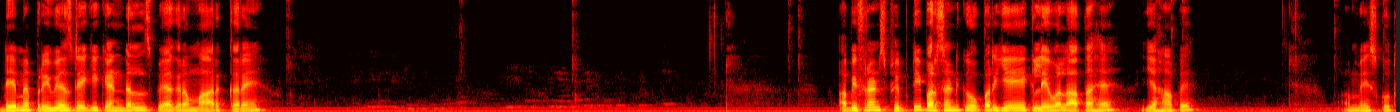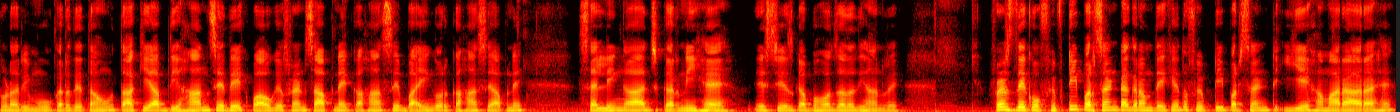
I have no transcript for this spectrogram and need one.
डे में प्रीवियस डे की कैंडल्स पे अगर हम मार्क करें अभी फ्रेंड्स फिफ्टी परसेंट के ऊपर ये एक लेवल आता है यहाँ पे। अब मैं इसको थोड़ा रिमूव कर देता हूँ ताकि आप ध्यान से देख पाओगे फ्रेंड्स आपने कहाँ से बाइंग और कहाँ से आपने सेलिंग आज करनी है। इस चीज़ का बहुत ज़्यादा ध्यान रहे। फ्रेंड्स देखो फिफ्टी परसेंट अगर हम देखें तो फिफ्टी परसेंट ये हमारा आ रहा है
